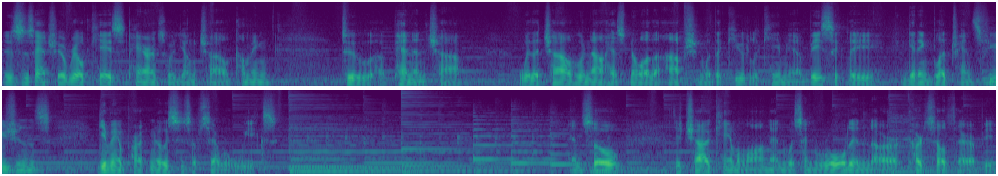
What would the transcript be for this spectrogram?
This is actually a real case. Parents of a young child coming to a Penn and CHOP with a child who now has no other option with acute leukemia, basically getting blood transfusions, giving a prognosis of several weeks. And so the child came along and was enrolled in our CAR cell therapy.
